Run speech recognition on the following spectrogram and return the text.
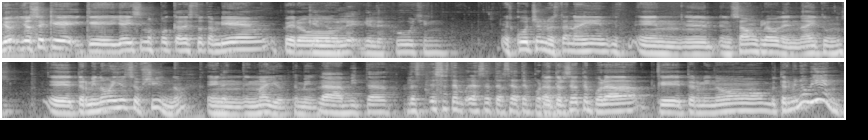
yo, yo sé que, que ya hicimos podcast de esto también, pero Que, lo, le- que lo escuchen. Escúchenlo, están ahí en, en, SoundCloud, en iTunes. Eh, terminó Agents of Shield, ¿no? En, en mayo también. La, La mitad. la- esa, tem- esa tercera temporada. tercera temporada que terminó terminó bien.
